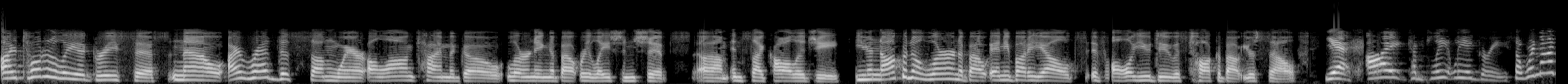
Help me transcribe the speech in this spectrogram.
I totally agree, sis. Now, I read this somewhere a long time ago, learning about relationships um, in psychology. You're not going to learn about anybody else if all you do is talk about yourself. Yes, I completely agree. So we're not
